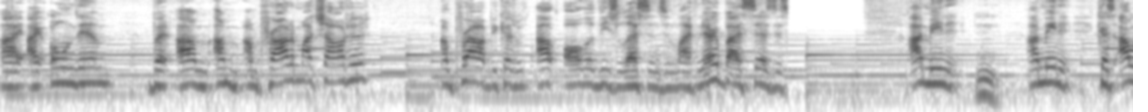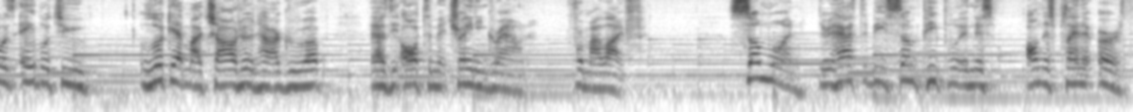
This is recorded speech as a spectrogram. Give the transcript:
I, I own them, but I'm, I'm, I'm proud of my childhood. I'm proud because without all of these lessons in life, and everybody says this, I mean it. Hmm. I mean it because I was able to look at my childhood and how I grew up as the ultimate training ground for my life. Someone, there has to be some people in this on this planet Earth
